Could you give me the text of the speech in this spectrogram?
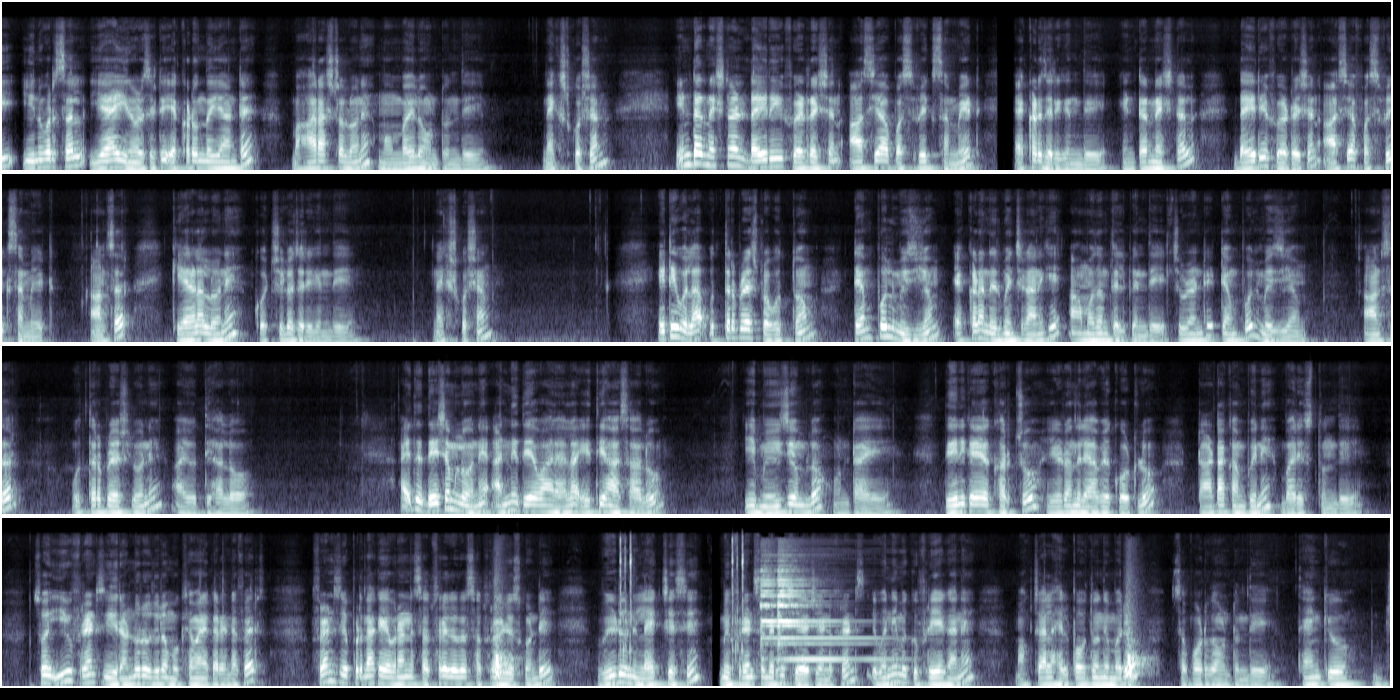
ఈ యూనివర్సల్ ఏఐ యూనివర్సిటీ ఎక్కడుందయ్యా అంటే మహారాష్ట్రలోని ముంబైలో ఉంటుంది. Next question international dairy federation Asia Pacific summit ఎక్కడ జరిగింది? International dairy federation Asia Pacific summit answer కేరళలోని కొచ్చిలో జరిగింది. నెక్స్ట్ క్వశ్చన్ ఇటీవల ఉత్తరప్రదేశ్ ప్రభుత్వం టెంపుల్ మ్యూజియం ఎక్కడ నిర్మించడానికి ఆమోదం తెలిపింది? చూడండి టెంపుల్ మ్యూజియం. ఆన్సర్ ఉత్తరప్రదేశ్లోని అయోధ్యలో. అయితే దేశంలోనే అన్ని దేవాలయాల ఇతిహాసాలు ఈ మ్యూజియంలో ఉంటాయి. దీనికయ్యే ఖర్చు ఏడు వందల యాభై కోట్లు టాటా కంపెనీ భరిస్తుంది. సో ఈ ఫ్రెండ్స్ ఈ రెండు రోజుల్లో ముఖ్యమైన కరెంట్ అఫైర్స్. ఫ్రెండ్స్ ఇప్పటిదాకా ఎవరైనా సబ్స్క్రైబ్ చేస్తే సబ్స్క్రైబ్ చేసుకోండి. వీడియోని లైక్ చేసి మీ ఫ్రెండ్స్ అందరికీ షేర్ చేయండి ఫ్రెండ్స్. ఇవన్నీ మీకు ఫ్రీగానే మాకు చాలా హెల్ప్ అవుతుంది మరియు సపోర్ట్గా ఉంటుంది. Thank you.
